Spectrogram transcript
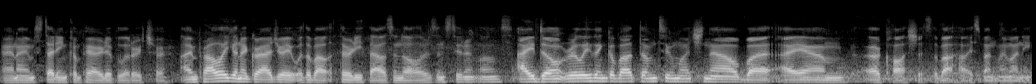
and I'm studying comparative literature. I'm probably going to graduate with about $30,000 in student loans. I don't really think about them too much now, but I am uh, cautious about how I spend my money.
